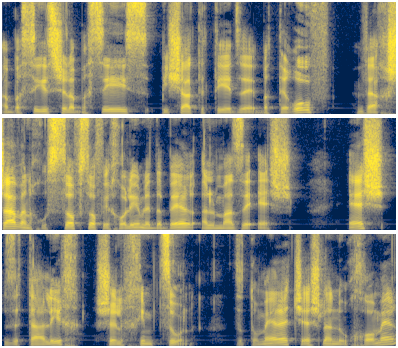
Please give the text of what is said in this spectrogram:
הבסיס של הבסיס, פישטתי את זה בטירוף, ועכשיו אנחנו סוף סוף יכולים לדבר על מה זה אש. אש זה תהליך של חמצון. זאת אומרת שיש לנו חומר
